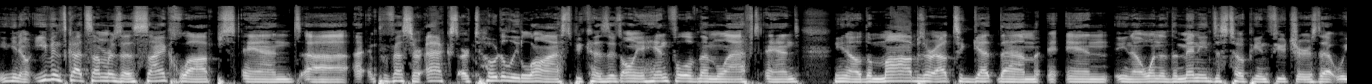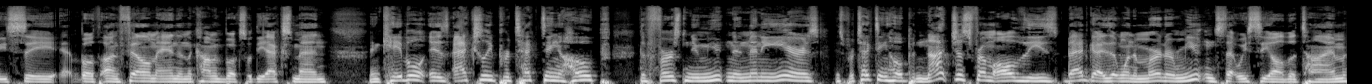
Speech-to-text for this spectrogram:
you know, even Scott Summers as Cyclops and, uh, and Professor X are totally lost because there's only a handful of them left, and you know the mobs are out to get them in you know one of the many dystopian futures that we see both on film and in the comic books with the X Men. And Cable is actually protecting Hope, the first New Mutant in many years, is protecting Hope not just from all these bad guys that want to murder mutants that we see all the time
